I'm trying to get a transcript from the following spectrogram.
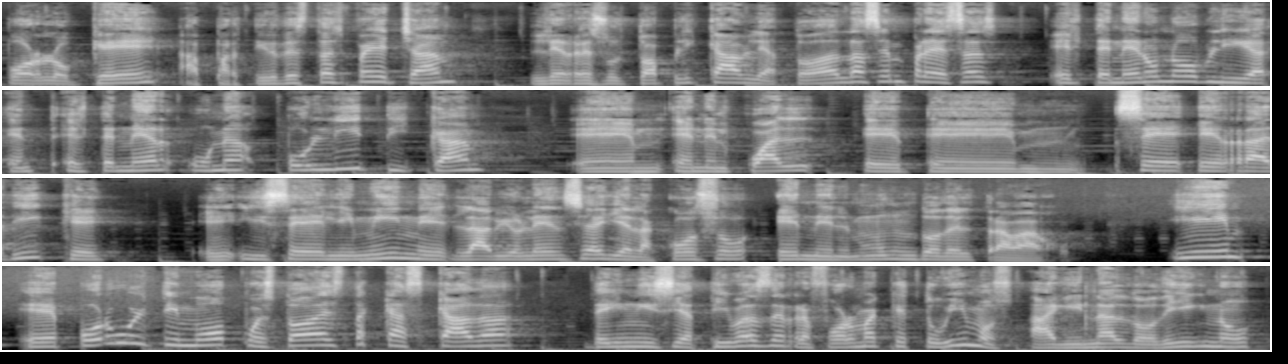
por lo que a partir de esta fecha le resultó aplicable a todas las empresas el tener una, el tener una política em, en el cual eh, em, se erradique eh, y se elimine la violencia y el acoso en el mundo del trabajo. Y eh, por último, pues toda esta cascada de iniciativas de reforma que tuvimos, aguinaldo digno,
